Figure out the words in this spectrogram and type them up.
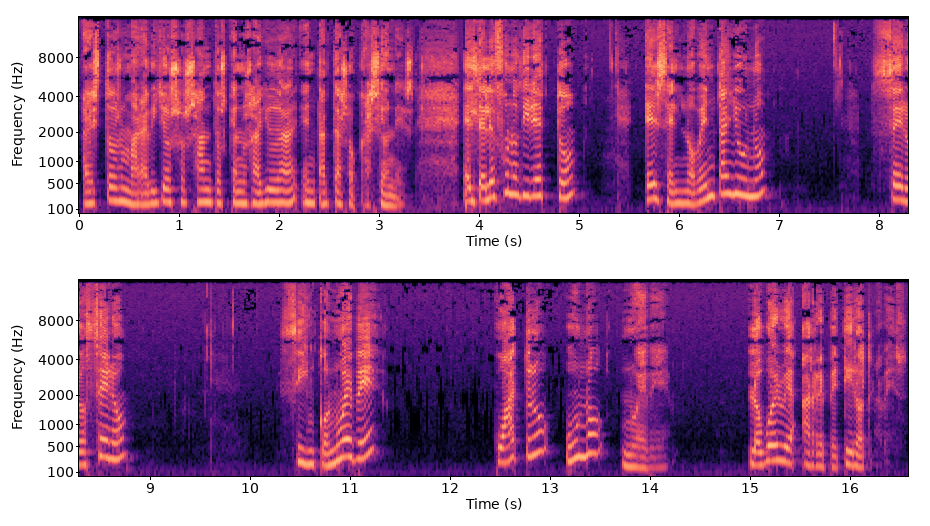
a estos maravillosos santos que nos ayudan en tantas ocasiones. El teléfono directo es el 91 00 59 419. Lo vuelve a repetir otra vez.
